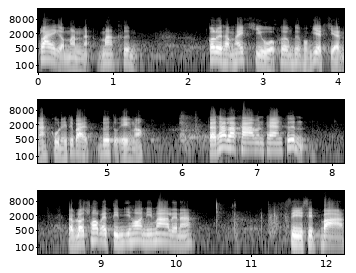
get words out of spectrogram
ใกล้กับมันอะมากขึ้น ก็เลยทำให้คิวเพิ่มขึ้นผมเกียดเขียนนะคุณอธิบายด้วยตัวเองเนาะแต่ถ้าราคามันแพงขึ้น แบบเราชอบไอติมยี่ห้อนี้มากเลยนะ 40 บาท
